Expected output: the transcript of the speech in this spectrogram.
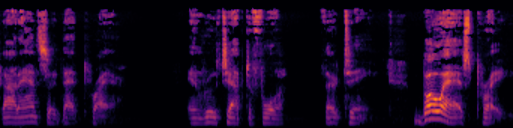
God answered that prayer in Ruth chapter 4, 13. Boaz prayed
